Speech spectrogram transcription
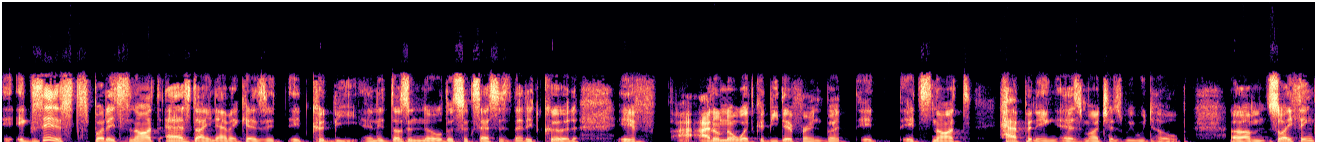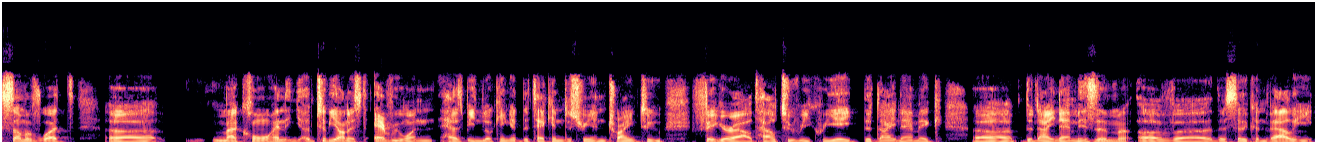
exists but it's not as dynamic as it, it could be. And it doesn't know the successes that it could. If I don't know what could be different but it it's not happening as much as we would hope. Um, so I think some of what uh, Macron, and to be honest, everyone has been looking at the tech industry and trying to figure out how to recreate the dynamic, uh, the dynamism of uh, the Silicon Valley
